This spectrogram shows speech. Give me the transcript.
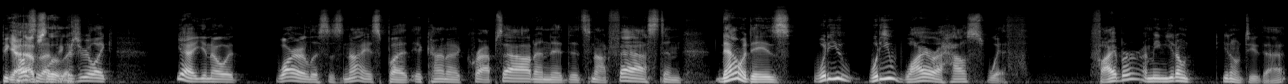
because of that. Because you're like, yeah, you know, it wireless is nice, but it kind of craps out and it, it's not fast. And nowadays, what do you what do you wire a house with? Fiber? I mean, you don't you don't do that.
